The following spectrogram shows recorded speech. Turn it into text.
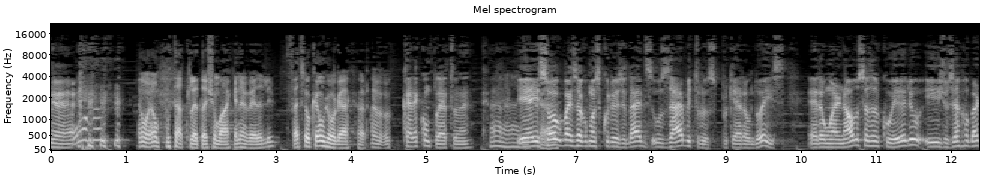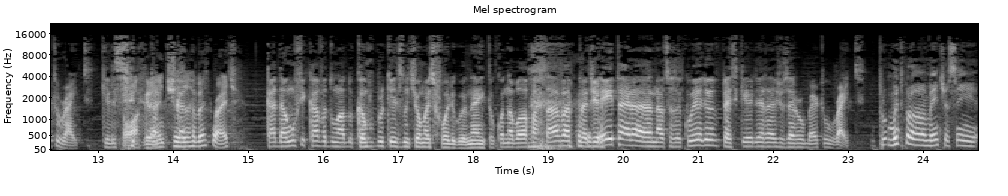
É. Porra. É um, é um puta atleta Schumacher, né, velho? Ele faz qualquer um jogar, cara. O cara é completo, né? Caralho. E aí, cara. só mais algumas curiosidades: os árbitros, porque eram dois, eram Arnaldo César Coelho e José Roberto Wright. Que eles Ó, grande José Roberto Wright. Cada um ficava de um lado do campo porque eles não tinham mais fôlego, né? Então quando a bola passava, pra direita era Arnaldo César Coelho, pra esquerda era José Roberto Wright. Muito provavelmente, assim,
